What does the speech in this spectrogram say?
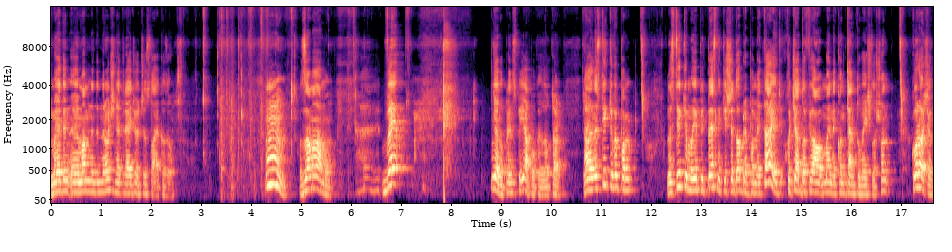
День, е, мамине день народження 3 числа, я казав. Ммм, за маму. Ви. Ні, ну, в принципі, я показав так. Але настільки ви пам... Настільки мої підписники ще добре пам'ятають, хоча дофіга в мене контенту вийшло, що. Коротше,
